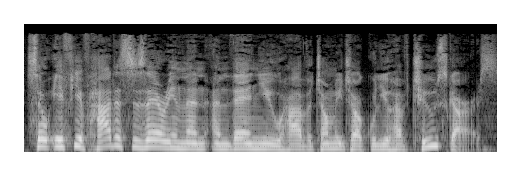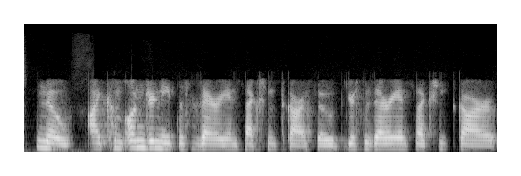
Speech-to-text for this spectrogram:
So if you've had a cesarean then and then you have a tummy tuck, will you have two scars? No, I come underneath the cesarean section scar. So your cesarean section scar,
